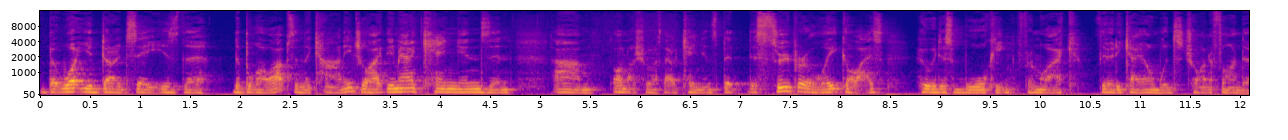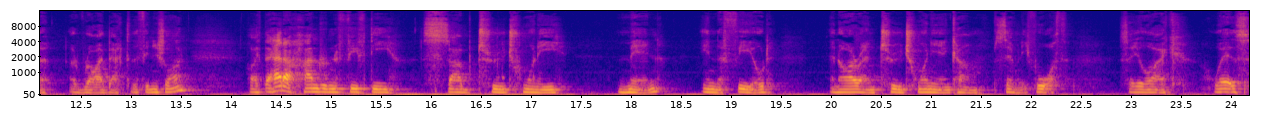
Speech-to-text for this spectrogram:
But what you don't see is the, the blow ups and the carnage. Like, the amount of Kenyans and, um, I'm not sure if they were Kenyans, but the super elite guys who were just walking from like 30k onwards trying to find a, a ride back to the finish line like they had 150 sub 220 men in the field, and I ran 220 and come 74th. So you're like, where's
